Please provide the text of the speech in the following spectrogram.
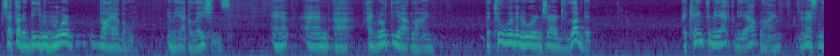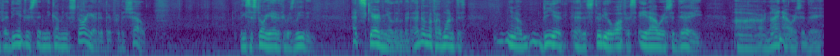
which I thought it'd be even more viable in the Appalachians. And, and uh, I wrote the outline. The two women who were in charge loved it. They came to me after the outline and asked me if I'd be interested in becoming a story editor for the show, because the story editor was leaving that scared me a little bit. I don't know if I wanted to, you know, be at, at a studio office eight hours a day uh, or nine hours a day.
